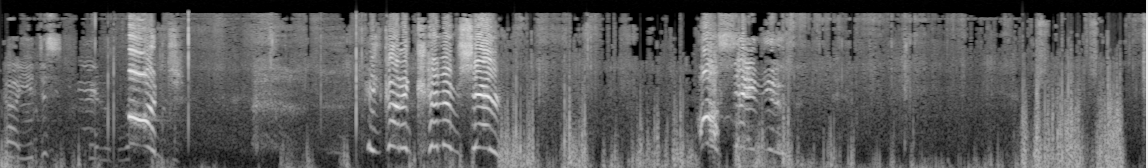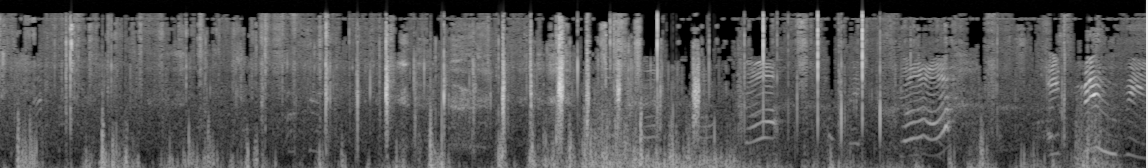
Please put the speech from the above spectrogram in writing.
No, you just. God! He's gonna kill himself! I'll save you! It's moving.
